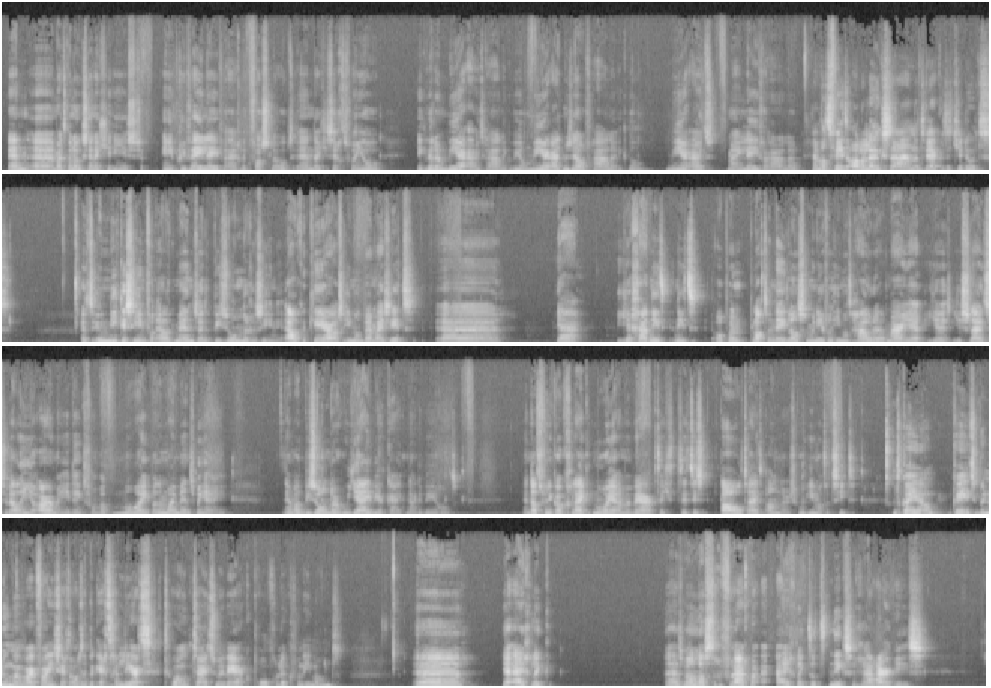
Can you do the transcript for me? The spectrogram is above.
En, uh, maar het kan ook zijn dat je in je, in je privéleven eigenlijk vastloopt en dat je zegt van joh, ik wil er meer uithalen. Ik wil meer uit mezelf halen. Ik wil meer uit mijn leven halen. En wat vind je het allerleukste aan het werk dat je doet? Het unieke zien van elk mens en het bijzondere zien. Elke keer als iemand bij mij zit uh, ja, je gaat niet, niet op een platte Nederlandse manier van iemand houden, maar je, je, je sluit ze wel in je armen. Je denkt van wat mooi, wat een mooi mens ben jij. En wat bijzonder hoe jij weer kijkt naar de wereld. En dat vind ik ook gelijk het mooie aan mijn werk. Dat het is altijd anders hoe iemand het ziet. Kun, je, kun je iets benoemen waarvan je zegt, oh dat heb ik echt geleerd gewoon tijdens mijn werk, per ongeluk van iemand? Uh, ja, eigenlijk uh, is wel een lastige vraag, maar e-, eigenlijk dat niks raar is.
